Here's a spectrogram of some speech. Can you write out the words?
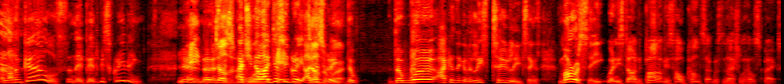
A lot of girls, and they appear to be screaming. Yeah, It no, doesn't Actually, no, I disagree. It I disagree. work. The, there were, I can think of at least two lead singers. Morrissey, when he started, part of his whole concept was the National Health Specs,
